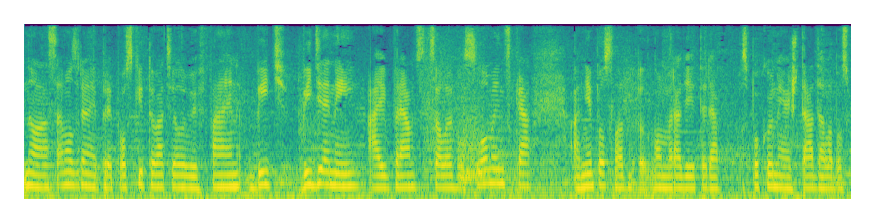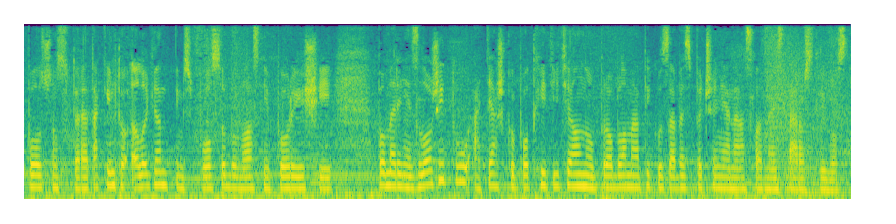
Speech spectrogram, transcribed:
No a samozrejme pre poskytovateľov je fajn byť videný aj v rámci celého Slovenska a v neposlednom rade je teda spokojný aj štát alebo spoločnosť, ktorá takýmto elegantným spôsobom vlastne porieši pomerne zložitú a ťažko podchytiteľnú problematiku zabezpečenia následnej starostlivosti.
